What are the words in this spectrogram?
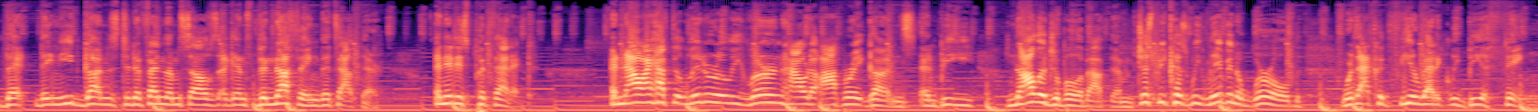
that they need guns to defend themselves against the nothing that's out there. And it is pathetic. And now I have to literally learn how to operate guns and be knowledgeable about them just because we live in a world where that could theoretically be a thing.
